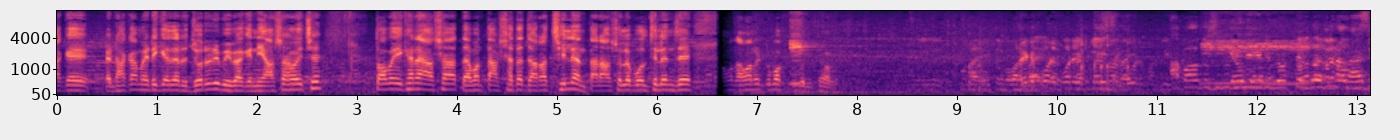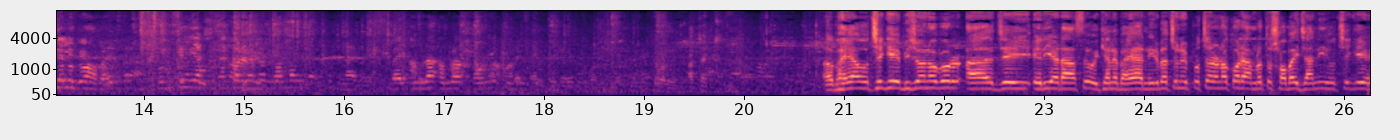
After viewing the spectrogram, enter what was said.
তাকে ঢাকা মেডিকেলের জরুরি বিভাগে নিয়ে আসা হয়েছে। তবে এখানে আসা এবং তার সাথে যারা ছিলেন, তারা আসলে বলছিলেন যে, আমার একটু বক্তব্য দিতে হবে। ভাইয়া হচ্ছে গিয়ে বিজয়নগর যেই এরিয়াটা আছে, ওইখানে ভাইয়া নির্বাচনের প্রচারণা করে, আমরা তো সবাই জানি হচ্ছে গিয়ে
